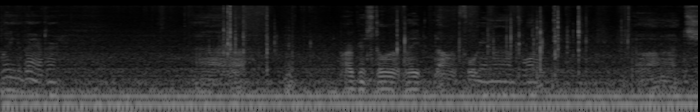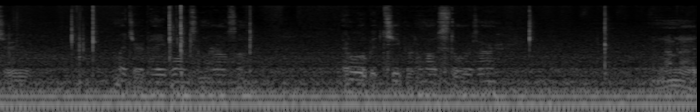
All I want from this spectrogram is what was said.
cleaning your bathroom. Uh, Bargain store I paid $1.49 for them. So I'm not sure much I pay for somewhere else. So they're a little bit cheaper than most stores are. I'm not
